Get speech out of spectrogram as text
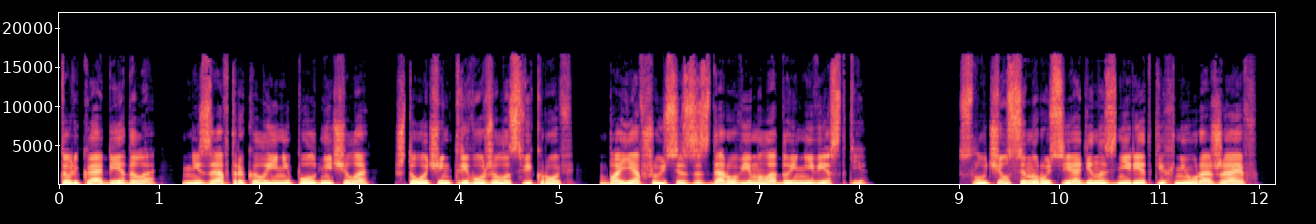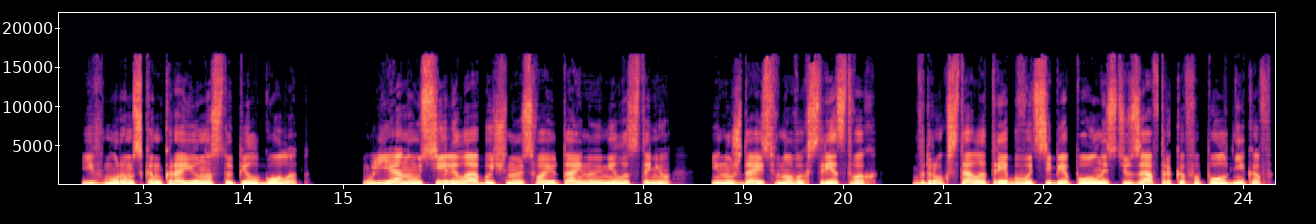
только обедала, не завтракала и не полдничала, что очень тревожило свекровь, боявшуюся за здоровье молодой невестки. Случился на Руси один из нередких неурожаев, и в Муромском краю наступил голод. Ульяна усилила обычную свою тайную милостыню и, нуждаясь в новых средствах, вдруг стала требовать себе полностью завтраков и полдников,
